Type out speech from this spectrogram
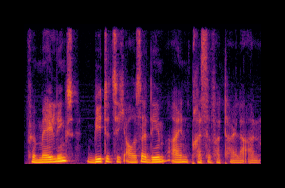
Für Mailings bietet sich außerdem ein Presseverteiler an.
